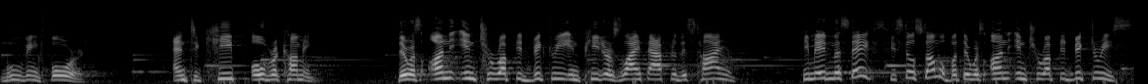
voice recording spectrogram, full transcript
moving forward and to keep overcoming. There was uninterrupted victory in Peter's life after this time. He made mistakes, he still stumbled, but there was uninterrupted victories.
